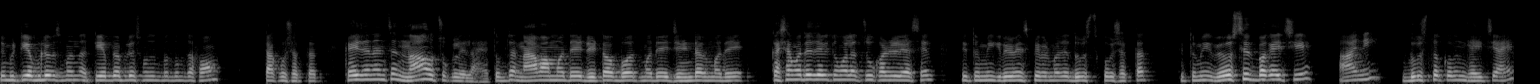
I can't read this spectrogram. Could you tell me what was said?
तुम्ही टी डब्ल्यू एसमधून टी एफ डब्ल्यू एसमधून पण तुमचा फॉर्म टाकू शकतात. काही जणांचं नाव चुकलेलं आहे. तुमच्या नावामध्ये डेट ऑफ बर्थमध्ये जेंडरमध्ये कशामध्ये जरी तुम्हाला चूक आलेली असेल ती तुम्ही ग्रीवेन्स पिरियडमध्ये दुरुस्त करू शकतात. ती तुम्ही व्यवस्थित बघायची आहे आणि दुरुस्त करून घ्यायची आहे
